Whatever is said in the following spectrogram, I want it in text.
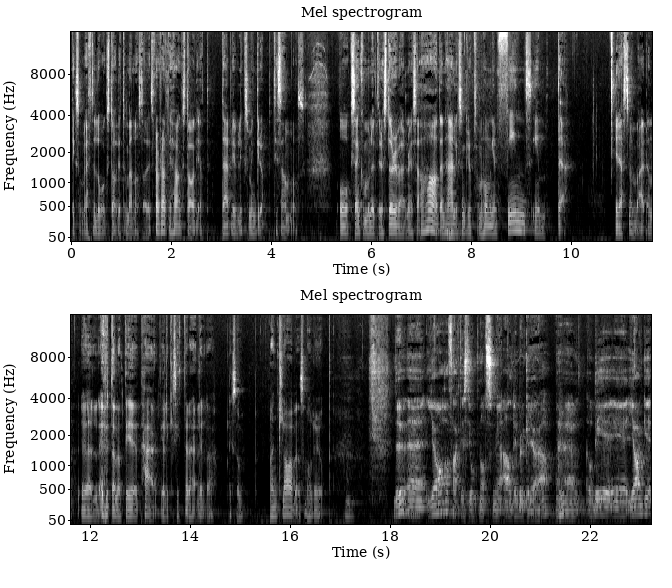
liksom efter lågstadiet och mellanstadiet. Framförallt i högstadiet. Där blev vi liksom en grupp tillsammans. Och sen kom man ut i den större världen och jag sa, aha, den här liksom gruppsammanhållningen finns inte i resten av världen. Utan att det är här vi lyckas hitta det här lilla liksom, enklaven som håller ihop. Du, eh, jag har faktiskt gjort något som jag aldrig brukar göra. Mm. Eh, och det är, jag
